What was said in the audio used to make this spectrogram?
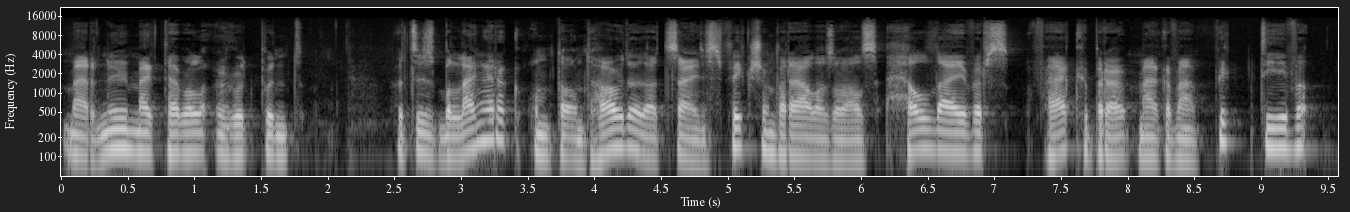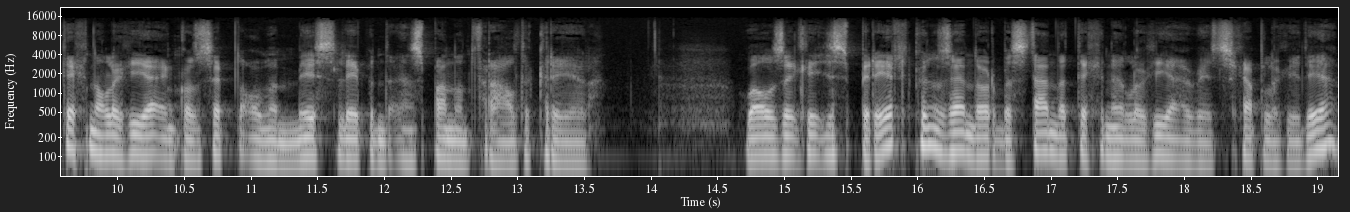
Maar nu maakt hij wel een goed punt. Het is belangrijk om te onthouden dat science fiction verhalen zoals Helldivers vaak gebruik maken van fictieve technologieën en concepten om een meeslepend en spannend verhaal te creëren. Hoewel ze geïnspireerd kunnen zijn door bestaande technologieën en wetenschappelijke ideeën,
